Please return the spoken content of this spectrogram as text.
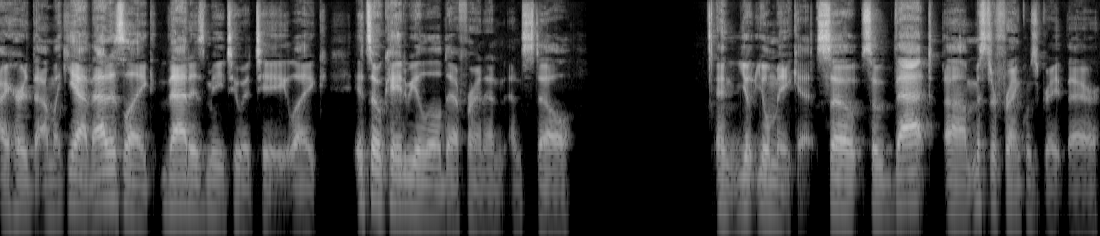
I heard that, I'm like, yeah, that is like that is me to a T. Like it's okay to be a little different and and still and you'll you'll make it. So so that um, Mr. Frank was great there.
